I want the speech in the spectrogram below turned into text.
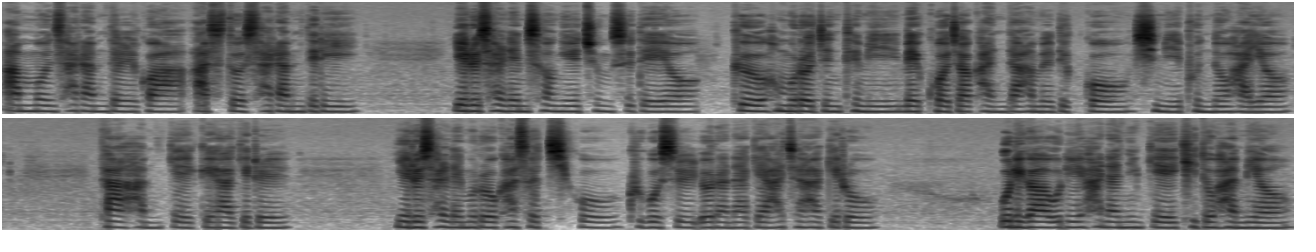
암몬 사람들과 아스도 사람들이 예루살렘 성에 중수되어 그 허물어진 틈이 메꿔져 간다 함을 듣고 심히 분노하여 다 함께 꾀하기를 예루살렘으로 가서 치고 그곳을 요란하게 하자 하기로 우리가 우리 하나님께 기도하며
